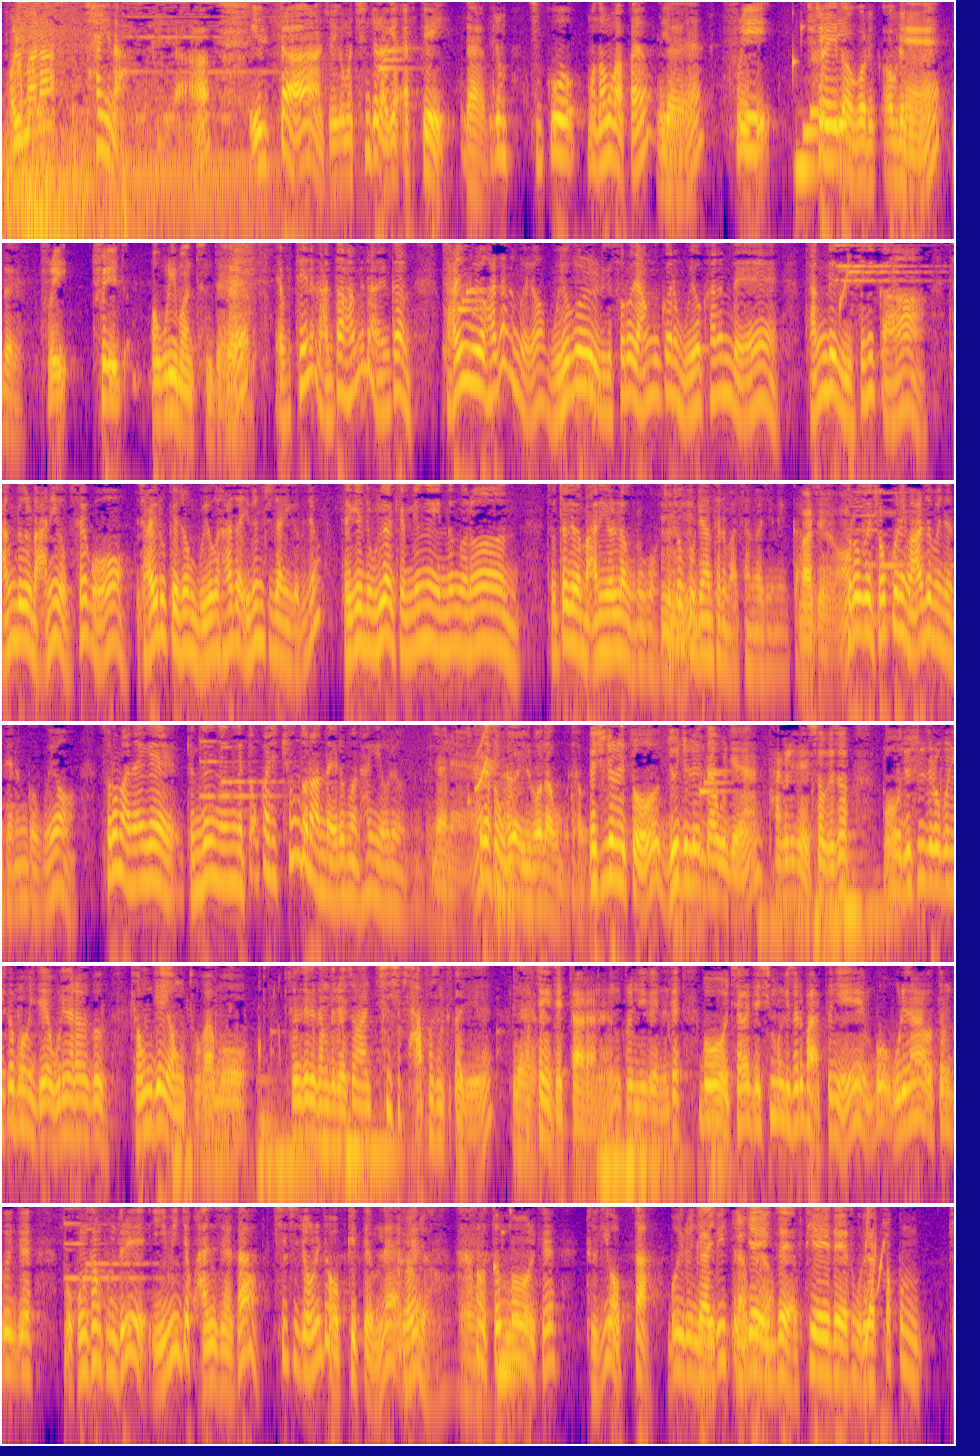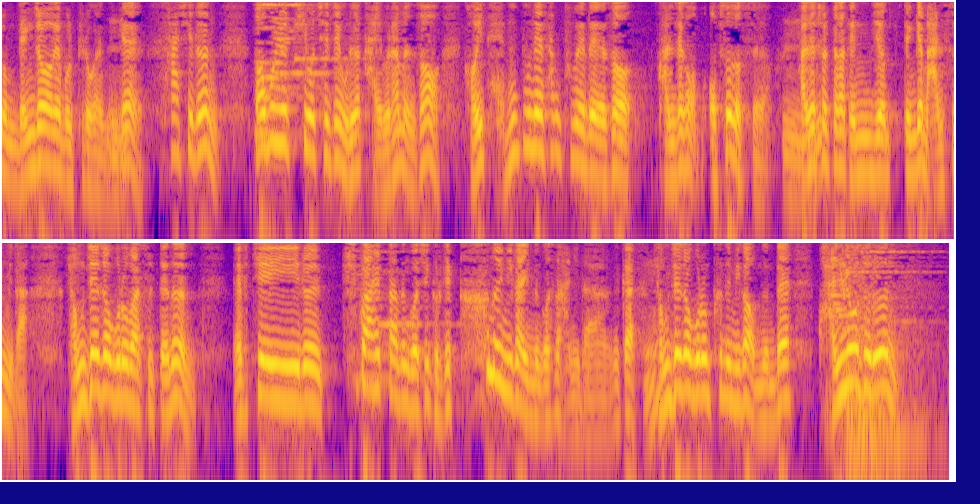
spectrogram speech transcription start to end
얼마나 차이나 입니다. 일단 저희가 뭐 친절하게 FTA 네. 좀 짚고 뭐 넘어갈까요? 네. 예. Free Trade Trading- Agree- Agreement. 네. 네. Free Trade Agreement인데 네. FTA는 간단합니다. 그러니까 자유무역 하자는 거예요. 무역을 서로 양국 간에 무역하는데 장벽이 있으니까 장벽을 많이 없애고 자유롭게 좀 무역을 하자 이런 주장이거든요. 대개 이제 우리가 경쟁력이 있는 거는 저쪽에다 많이 열라고 그러고 저쪽도 우리한테는 마찬가지니까. 맞아요. 서로 그 조건이 맞으면 이제 되는 거고요. 서로 만약에 경쟁력 있는 게 똑같이 충돌한다 이러면 하기 어려운 거죠. 네네. 그래서 우리가 일본하고 못하고. 며칠 전에 또 뉴질랜드하고 이제 타결이 돼서 그래서 뭐 뉴스를 들어보니까 뭐 이제 우리나라가 그 경제 영토가 뭐 전 세계 상대로 해서 한 74%까지 네. 확장이 됐다라는 그런 얘기가 있는데 뭐 제가 이제 신문 기사를 봤더니 뭐 우리나라 어떤 그 이제 뭐 공산품들이 이미 이제 관세가 실질적으로 이제 없기 때문에 그럼요. 큰 어떤 뭐 이렇게 득이 없다 뭐 이런 그러니까 얘기도 있더라고요. 이게 이제 FTA에 대해서 우리가 조금 좀 냉정하게 볼 필요가 있는 게 사실은 WTO 체제에 우리가 가입을 하면서 거의 대부분의 상품에 대해서 관세가 없- 없어졌어요. 관세 철폐가 된 게 많습니다. 경제적으로 봤을 때는 FTA를 추가했다는 것이 그렇게 큰 의미가 있는 것은 아니다. 그러니까 경제적으로는 큰 의미가 없는데 관료들은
